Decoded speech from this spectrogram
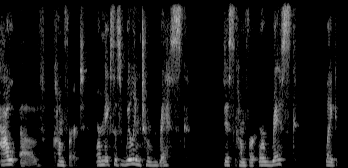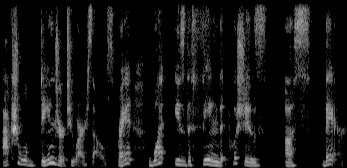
out of comfort or makes us willing to risk discomfort or risk like actual danger to ourselves, right? What is the thing that pushes us there?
